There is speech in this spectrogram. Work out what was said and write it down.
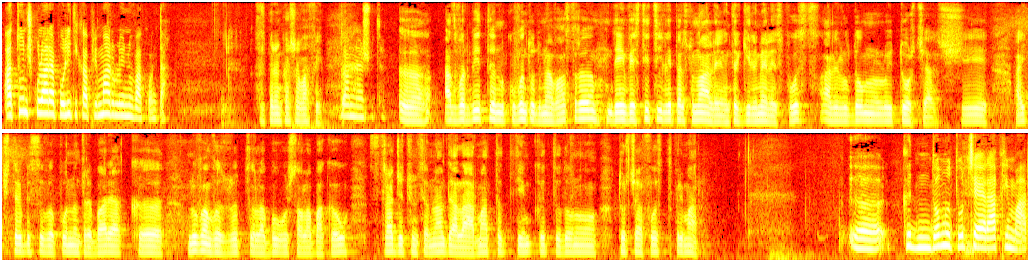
atunci culoarea politică a primarului nu va conta. Să sperăm că așa va fi. Doamne ajută! Uh, ați vorbit în cuvântul dumneavoastră de investițiile personale, între ghilimele spus, ale lui domnului Turcia și aici trebuie să vă pun întrebarea că nu v-am văzut la Buguș sau la Bacău să trageți un semnal de alarmă atât timp cât domnul Turcia a fost primar. Uh, când domnul Turcia era primar,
